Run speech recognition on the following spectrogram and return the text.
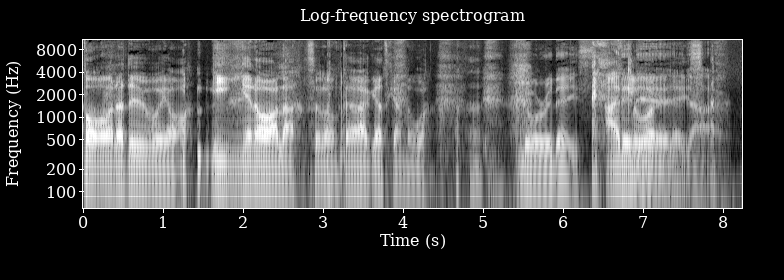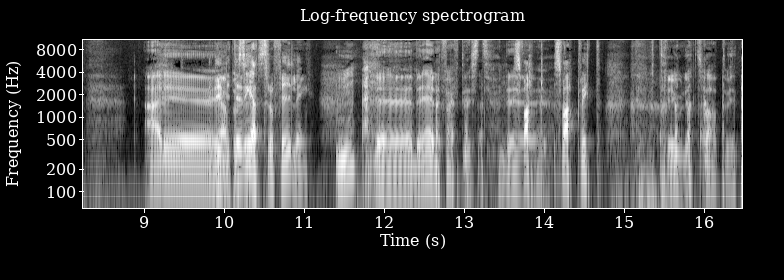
Bara du och jag. Ingen Arla så långt ögat kan nå. Glory days. Ah, det, Glory det, days. Ja. Ah, det, Det är ja, lite precis. retrofeeling. Mm, det, det är det faktiskt. Det är Svart, svartvitt. otroligt svartvitt.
